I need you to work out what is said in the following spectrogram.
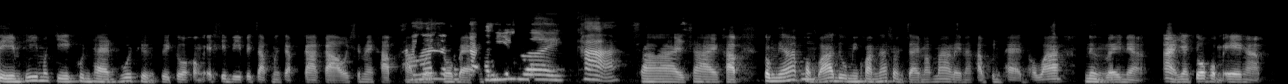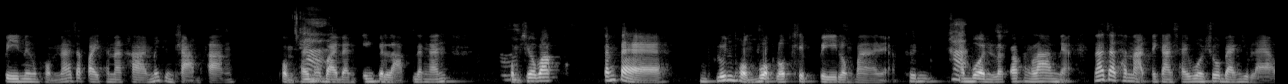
ทีมที่เมื่อกี้คุณแทนพูดถึงคือตัวของ SCB ไปจับมือกับกาเกาใช่ไหมครับทำ virtual bank อันนี้เลยค่ะ ใช่ใช่ครับ ตรงนี้ผมว่าดูมีความน่าสนใจมากๆเลยนะครับ คุณแพนเพราะว่าหนึ่งเลยเนี่ยอะอย่างตัวผมเองอะปีหนึ่งผมน่าจะไปธนาคารไม่ถึงสามครั้ง ผมใช้โมบายแบงกิ้งเป็นหลัก ดังนั้น ผมเชื่อว่าตั้งแต่ รุ่นผมบวกลบสิบปีลงมาเนี่ย ขึ้นข้างบนแล้วก็ข้างล่างเนี่ย น่าจะถนัดในการใช้ virtual bank อยู่แล้ว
